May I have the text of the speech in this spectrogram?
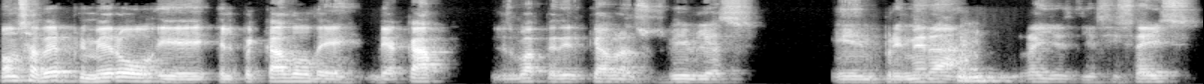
Vamos a ver primero eh, el pecado de, de Acab. Les voy a pedir que abran sus Biblias en Primera Reyes 16,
